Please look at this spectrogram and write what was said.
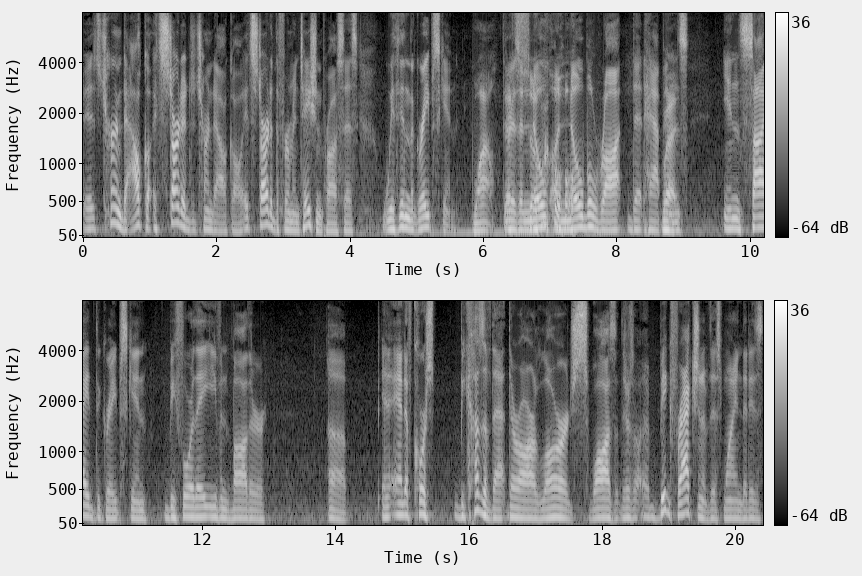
It's turned to alcohol. It started to turn to alcohol. It started the fermentation process within the grape skin. wow. There is a, so no, cool. a noble rot that happens inside the grape skin before they even bother. Uh, and, and of course, because of that, there are large swaths. There's a, a big fraction of this wine that is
